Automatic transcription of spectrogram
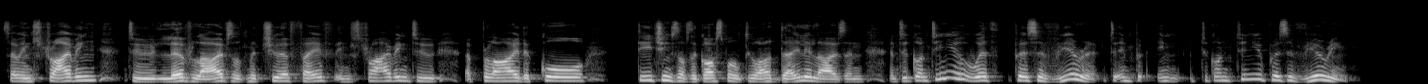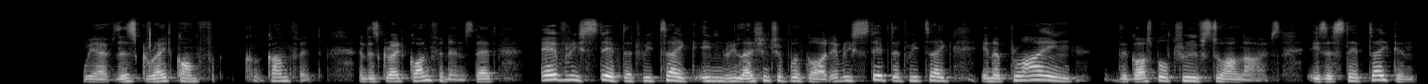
So, in striving to live lives of mature faith, in striving to apply the core teachings of the gospel to our daily lives and, and to continue with persevering, to, in, to continue persevering, we have this great comf- comfort and this great confidence that every step that we take in relationship with God, every step that we take in applying the gospel truths to our lives, is a step taken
